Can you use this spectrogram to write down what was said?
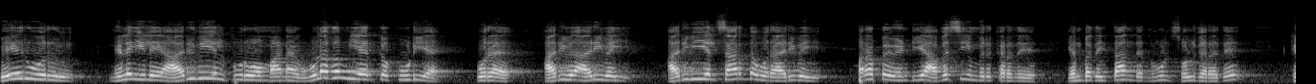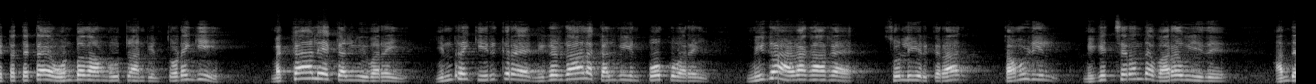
வேறு ஒரு நிலையிலே அறிவியல் பூர்வமான உலகம் ஏற்கக்கூடிய ஒரு அறிவு அறிவை அறிவியல் சார்ந்த ஒரு அறிவை பரப்ப வேண்டிய அவசியம் இருக்கிறது என்பதைத்தான் இந்த நூல் சொல்கிறது. கிட்டத்தட்ட ஒன்பதாம் நூற்றாண்டில் தொடங்கி மெக்காலே கல்வி வரை இன்றைக்கு இருக்கிற நிகழ்கால கல்வியின் போக்கு வரை மிக அழகாக சொல்லியிருக்கிறார். தமிழில் மிகச்சிறந்த வரவு இது. அந்த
